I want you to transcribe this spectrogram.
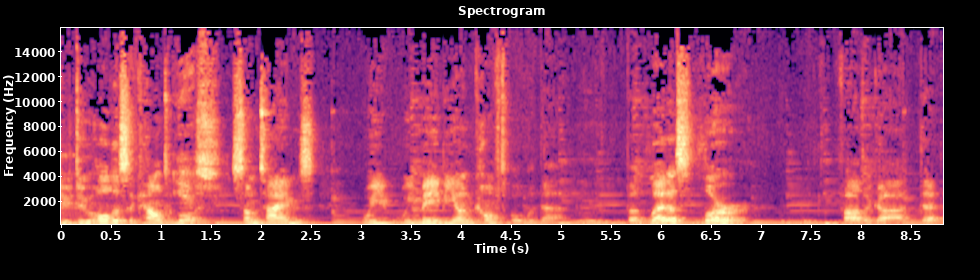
you do hold us accountable. Yes. And sometimes we we may be uncomfortable with that, Mm. but let us learn, Father God, that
